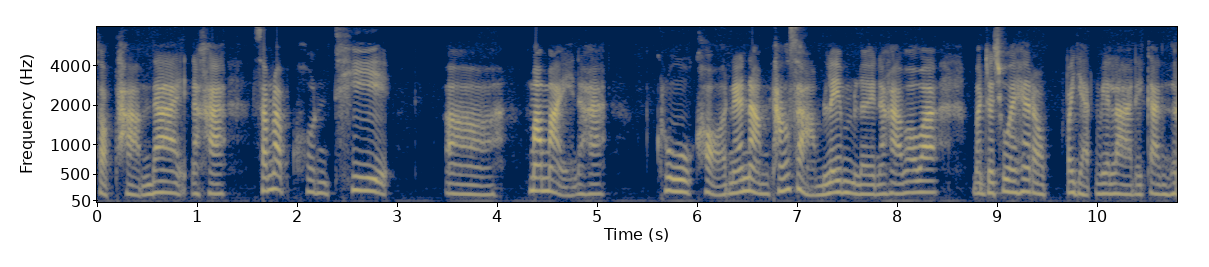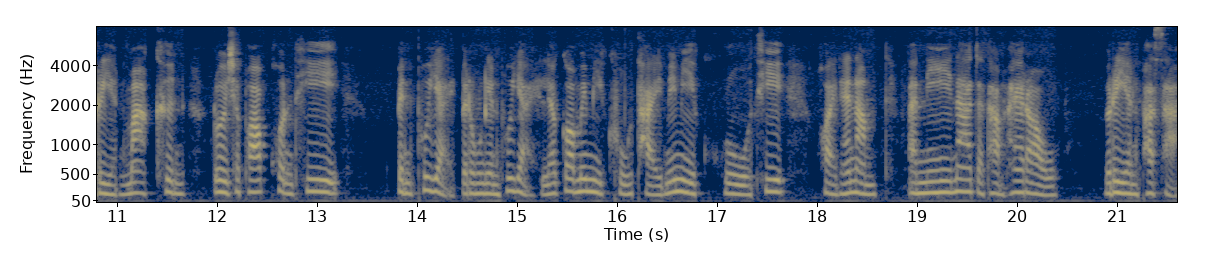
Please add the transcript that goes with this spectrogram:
สอบถามได้นะคะสำหรับคนที่มาใหม่นะคะ ครูขอแนะนำทั้ง 3 เล่มเลยนะคะ เพราะว่ามันจะช่วยให้เราประหยัดเวลาในการเรียนมากขึ้น โดยเฉพาะคนที่เป็นผู้ใหญ่ไปโรงเรียนผู้ใหญ่ แล้วก็ไม่มีครูไทยไม่มีครูที่คอยแนะนำอันนี้น่าจะทำให้เราเรียนภาษา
